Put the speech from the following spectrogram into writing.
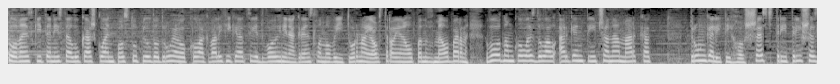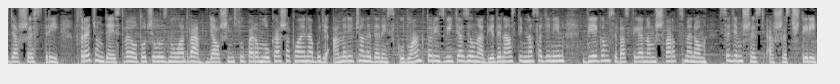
Slovenský tenista Lukáš Klein postúpil do druhého kola kvalifikácie dvojhry na Grand Slamový turnaj Australian Open v Melbourne. V úvodnom kole zdolal Argentínčana Marka Trungelityho 6-3, 3-6 a 6-3. V treťom dejstve otočil z 0-2. Ďalším súperom Lukáša Kleina bude Američan Denis Kudla, ktorý zvíťazil nad 11. nasadeným Diegom Sebastianom Schwarzmanom 7-6 a 6-4.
